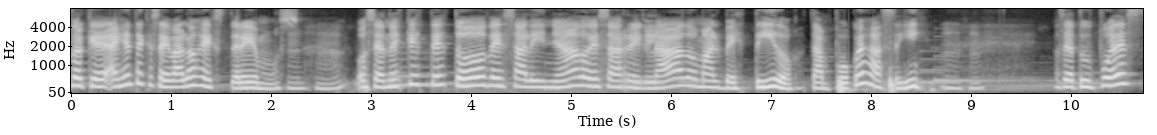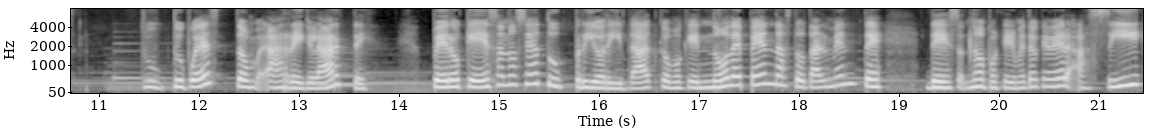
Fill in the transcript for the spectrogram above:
porque hay gente que se va a los extremos. O sea, no es que estés todo desaliñado, desarreglado, mal vestido. Tampoco es así. O sea, tú puedes, tú, tú puedes arreglarte, pero que esa no sea tu prioridad, como que no dependas totalmente de eso. No, porque yo me tengo que ver así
